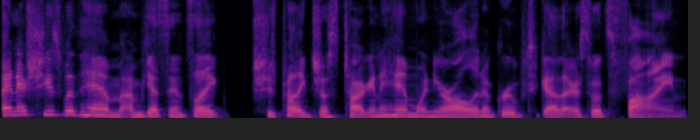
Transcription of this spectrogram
And if she's with him, I'm guessing it's like she's probably just talking to him when you're all in a group together. So it's fine.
